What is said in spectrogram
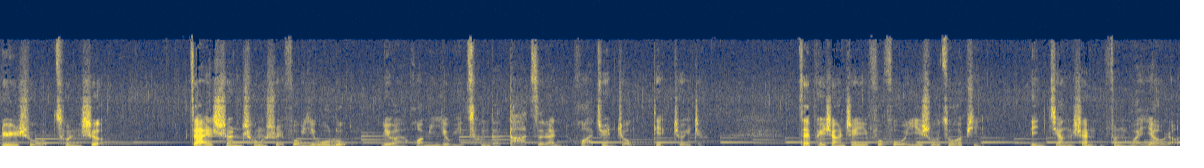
绿树村舍。在山重水复疑无路，柳暗花明又一村的大自然画卷中点缀着，再配上这一幅幅艺术作品，令江山分外妖娆。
